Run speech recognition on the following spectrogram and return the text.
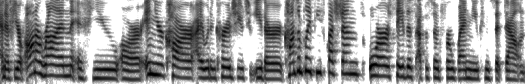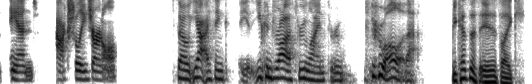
And if you're on a run, if you are in your car, I would encourage you to either contemplate these questions or save this episode for when you can sit down and actually journal. So, yeah, I think you can draw a through line through through all of that. Because this is like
